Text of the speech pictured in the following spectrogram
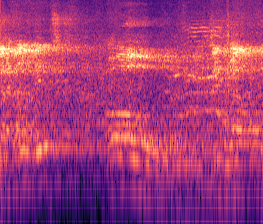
got to elevate it. Oh, did well.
